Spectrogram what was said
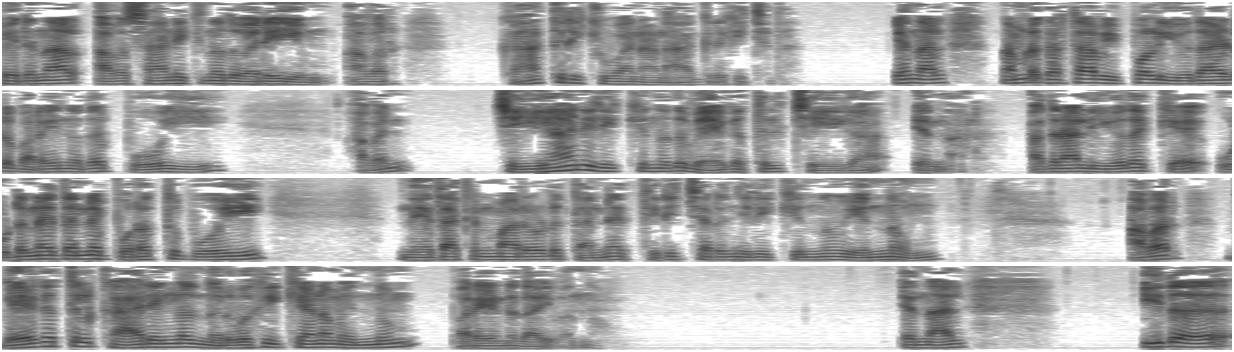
പെരുന്നാൾ അവസാനിക്കുന്നതുവരെയും അവർ കാത്തിരിക്കുവാനാണ് ആഗ്രഹിച്ചത്. എന്നാൽ നമ്മുടെ കർത്താവ് ഇപ്പോൾ യൂതായോട് പറയുന്നത് പോയി അവൻ ചെയ്യാനിരിക്കുന്നത് വേഗത്തിൽ ചെയ്യുക എന്നാണ്. അതിനാൽ യൂതയ്ക്ക് ഉടനെ തന്നെ പുറത്തുപോയി നേതാക്കന്മാരോട് തന്നെ തിരിച്ചറിഞ്ഞിരിക്കുന്നു എന്നും അവർ വേഗത്തിൽ കാര്യങ്ങൾ നിർവഹിക്കണമെന്നും പറയേണ്ടതായി വന്നു. എന്നാൽ ഇത്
